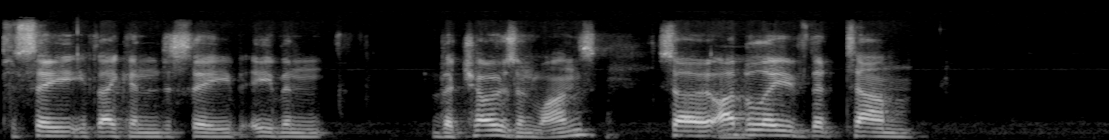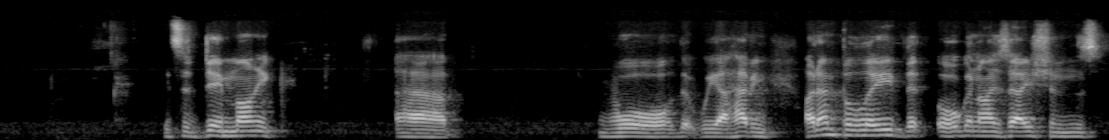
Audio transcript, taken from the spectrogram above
to see if they can deceive even the chosen ones. So I believe that um, it's a demonic uh, war that we are having. I don't believe that organizations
